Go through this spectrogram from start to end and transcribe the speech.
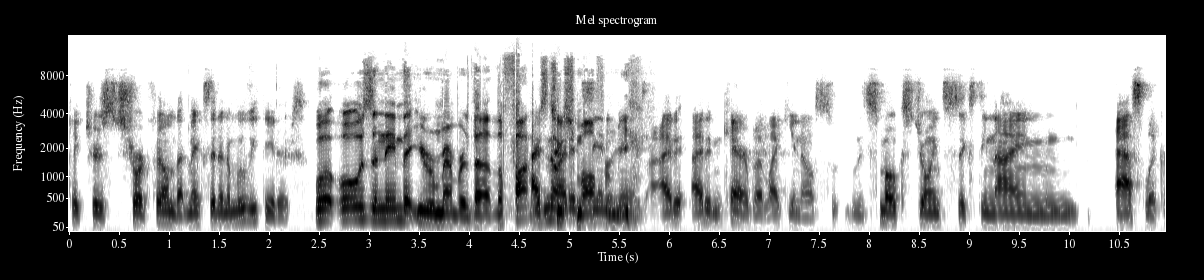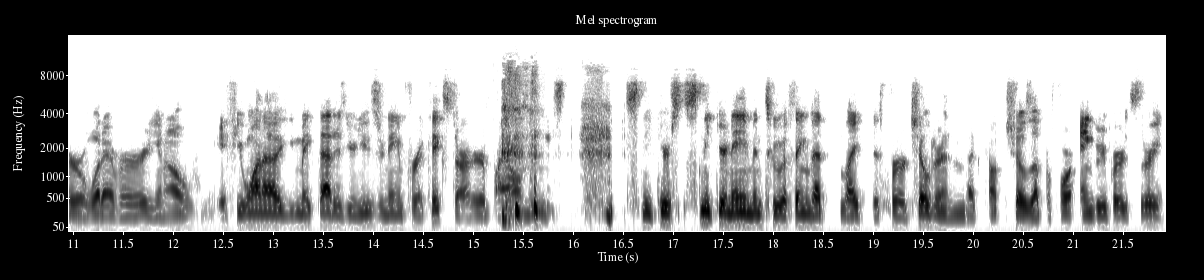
pictures short film that makes it in a movie theaters. What what was the name that you remember? The the font was I, no, too small for me. I, I didn't care, but like you know, smokes joints sixty nine ass liquor or whatever, you know, if you want to make that as your username for a Kickstarter, by all means, sneak your sneak your name into a thing that like is for children that shows up before Angry Birds three.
